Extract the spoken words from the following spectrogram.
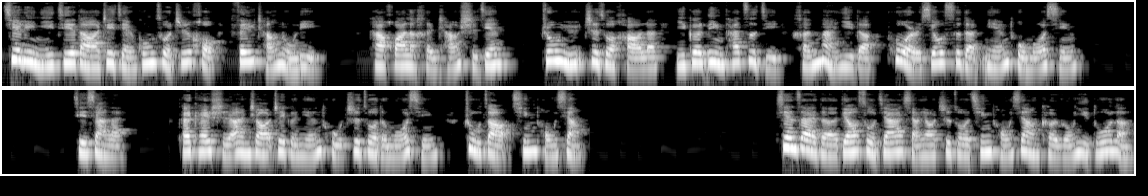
切利尼接到这件工作之后，非常努力，他花了很长时间，终于制作好了一个令他自己很满意的珀尔修斯的粘土模型。接下来，他开始按照这个粘土制作的模型铸造青铜像。现在的雕塑家想要制作青铜像可容易多了，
